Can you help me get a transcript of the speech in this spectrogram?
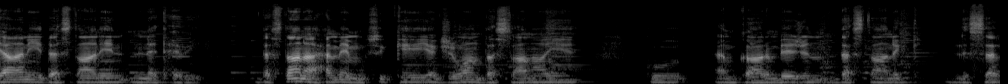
یانی دەستانێن نەتەوی دەستانە هەمێ موسیکێ یەک ژوان دەستانایە و ئەمکارم بێژن دەستانێک لەسەر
